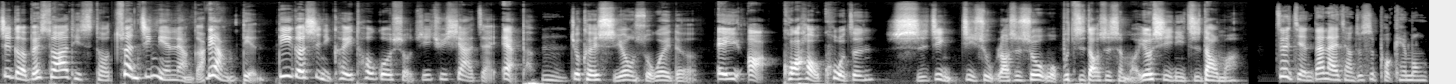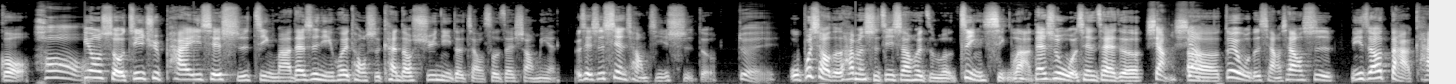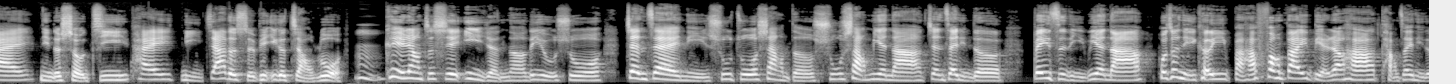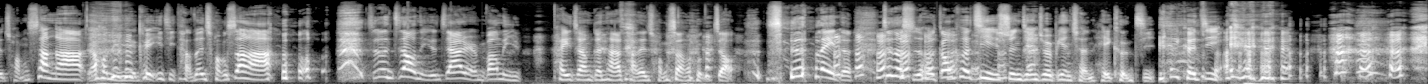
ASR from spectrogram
这个 Best Artist 算今年两个亮点，第一个是你可以透过手机去下载 App，嗯，就可以使用所谓的 AR（ 括号扩增实境技术）。老实说，我不知道是什么，尤其你知道吗？最简单来讲就是 Pokemon Go，哦用手机去拍一些实景嘛，但是你会同时看到虚拟的角色在上面，而且是现场即时的。对，我不晓得他们实际上会怎么进行啦，但是我现在的想象、呃，对我的想象是，你只要打开你的手机，拍你家的随便一个角落，嗯，可以让这些艺人呢，例如说站在你书桌上的书上面啊，站在你的杯子里面啊，或者你可以把它放大一点，让它躺在你的床上啊，然后你也可以一起躺在床上啊，就是叫你的家人帮你拍一张跟他躺在床上的合照之类的。这个时候，高科技瞬间就会变成黑科技。黑科技。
